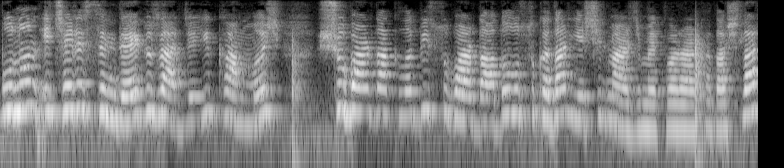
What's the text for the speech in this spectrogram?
Bunun içerisinde güzelce yıkanmış şu bardakla bir su bardağı dolusu kadar yeşil mercimek var arkadaşlar.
